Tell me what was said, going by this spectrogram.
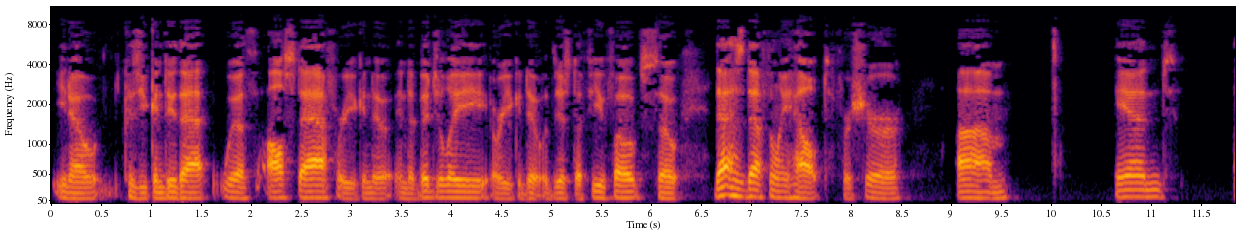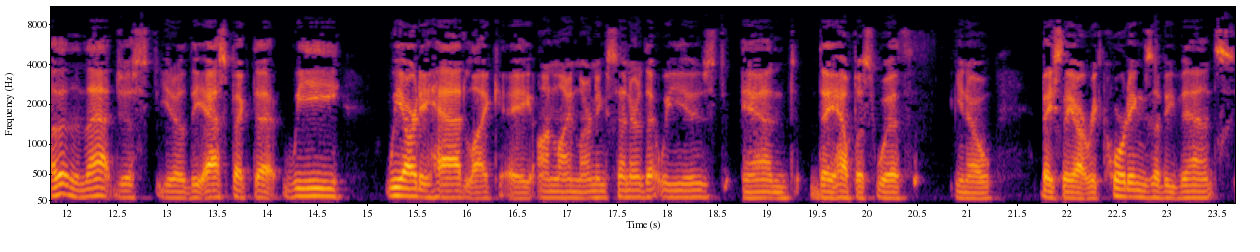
you know, cause you can do that with all staff or you can do it individually or you can do it with just a few folks. So that has definitely helped for sure. Um, and other than that, just, you know, the aspect that we, we already had like a online learning center that we used and they help us with, you know, basically our recordings of events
